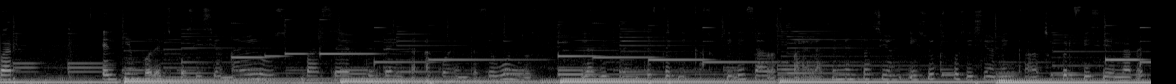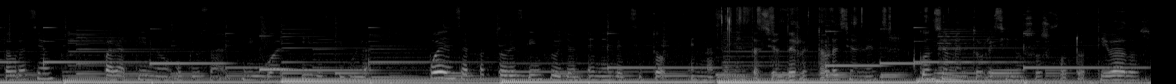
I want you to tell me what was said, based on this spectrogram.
pulpar. El tiempo de exposición a la luz va a ser de 30 a 40 segundos. Las diferentes técnicas utilizadas para la cementación y su exposición en cada superficie de la restauración, palatino, oclusal, y vestibular pueden ser factores que influyan en el éxito en la cementación de restauraciones con cementos resinosos fotoactivados.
